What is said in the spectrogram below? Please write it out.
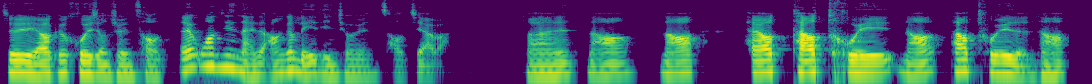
就是也要跟灰熊球员吵，哎，忘记是哪个，好像跟雷霆球员吵架吧，嗯，然后然后他要他要推，然后他要推人，然后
